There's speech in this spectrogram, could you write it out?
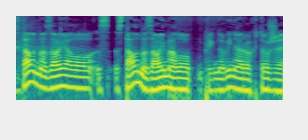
Stále ma, zaujalo, stále ma zaujímalo pri novinároch to, že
